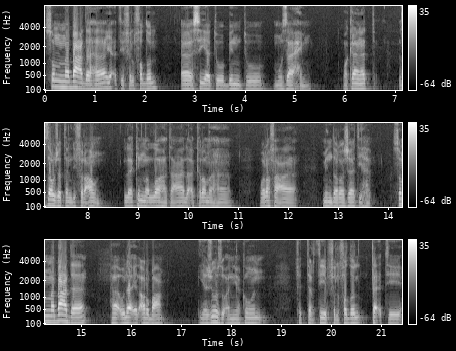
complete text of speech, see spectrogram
ثم بعدها يأتي في الفضل آسية بنت مزاحم وكانت زوجة لفرعون لكن الله تعالى أكرمها ورفع من درجاتها. ثم بعد هؤلاء الأربع يجوز أن يكون في الترتيب في الفضل تأتي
